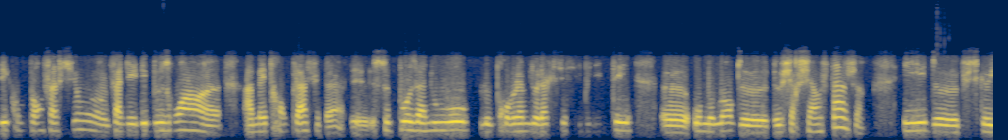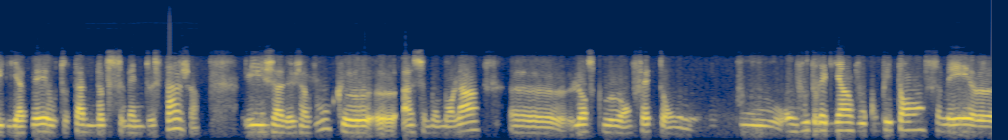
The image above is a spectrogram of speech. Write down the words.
les compensations, enfin les, besoins euh, à mettre en place, eh ben, se pose à nouveau le problème de l'accessibilité euh, au moment de, chercher un stage et de puisqu'il y avait au total neuf semaines de stage. Et j'avoue que à ce moment-là, lorsque en fait on, voudrait bien vos compétences, mais euh,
